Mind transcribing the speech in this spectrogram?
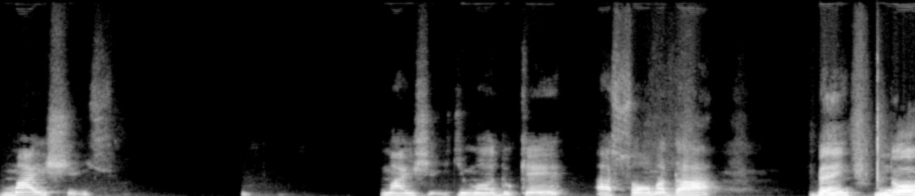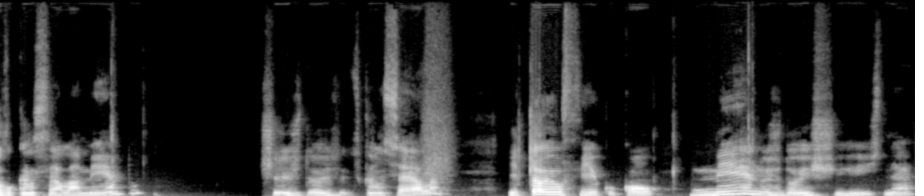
mais x mais x, de modo que a soma dá, bem, novo cancelamento, x2 cancela, então eu fico com menos 2x, né?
